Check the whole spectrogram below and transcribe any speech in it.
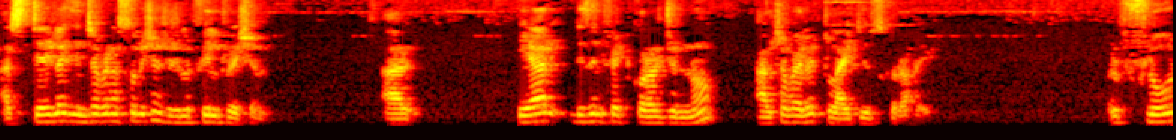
আর স্টেরিলাইজ ইন্টারভেনাস সলিউশন সেটা হলো ফিল্ট্রেশন আর এয়ার ডিসইনফেক্ট করার জন্য আলট্রাভায়োলেট লাইট ইউজ করা হয়। Floor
